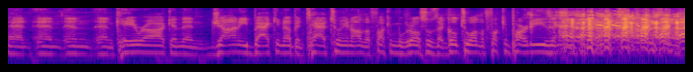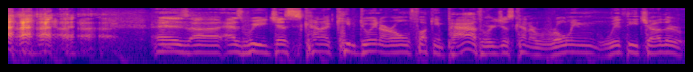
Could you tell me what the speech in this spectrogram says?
and and and and KROQ, and then Johnny backing up and tattooing all the fucking mugrosos that go to all the fucking parties and all the fucking rock stars. So, as uh, as we just kind of keep doing our own fucking path, we're just kind of rolling with each other,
